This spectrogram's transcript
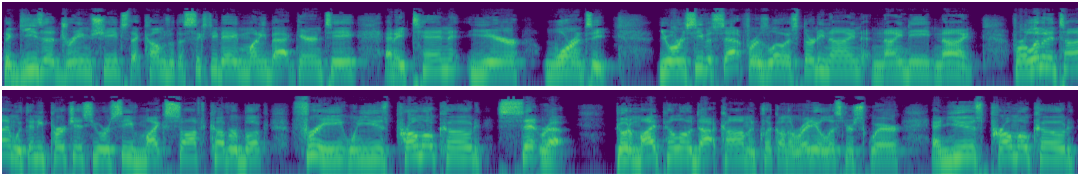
the Giza Dream Sheets that comes with a 60 day money back guarantee and a 10 year warranty. You will receive a set for as low as $39.99. For a limited time, with any purchase, you will receive Mike's soft cover book free when you use promo code SITREP. Go to mypillow.com and click on the radio listener square and use promo code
